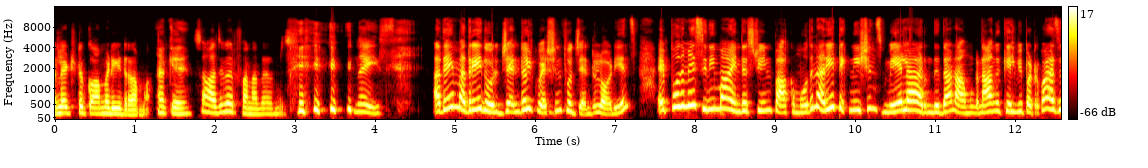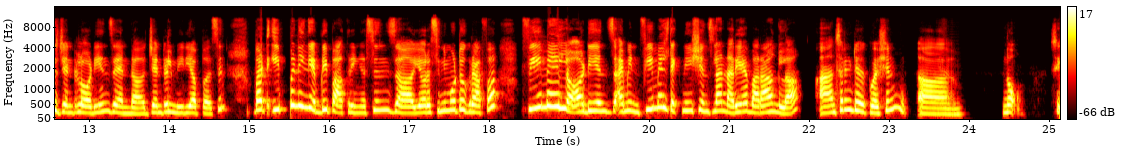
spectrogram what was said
related to comedy drama okay so அதுவே ஒரு ஃபன்னாக தான் இருந்துச்சு நைஸ் அதே மாதிரி இது ஒரு general question for general audience எப்போதுமே சினிமா இண்டஸ்ட்ரின்னு பார்க்கும்போது நிறைய டெக்னீஷியன்ஸ் மேலா இருந்து தான் நாங்க நாங்க கேள்விப்பட்டிருக்கோம் as a general audience and general media person but இப்போ நீங்க எப்படி பாக்குறீங்க since your cinematographer female audience I mean female டெக்னீஷியன்ஸ்லாம் நிறைய வராங்களா? Answering to question no see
